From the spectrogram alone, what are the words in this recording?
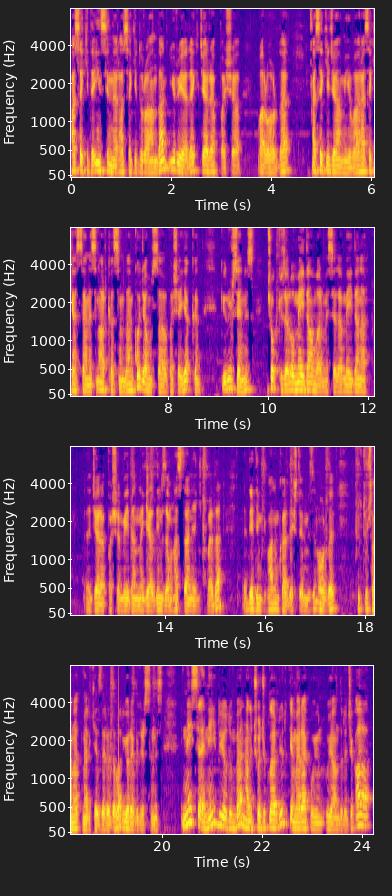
Haseki'de insinler Haseki durağından yürüyerek Cerrahpaşa var orada. Haseki Camii var. Haseki Hastanesi'nin arkasından Koca Mustafa Paşa yakın görürseniz çok güzel o meydan var mesela meydana Cerrahpaşa Meydanı'na geldiğiniz zaman hastaneye gitmeden e, dediğim gibi hanım kardeşlerimizin orada kültür sanat merkezleri de var görebilirsiniz. Neyse neyi diyordum ben? Hani çocuklar diyorduk ya merak uyandıracak. Aa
